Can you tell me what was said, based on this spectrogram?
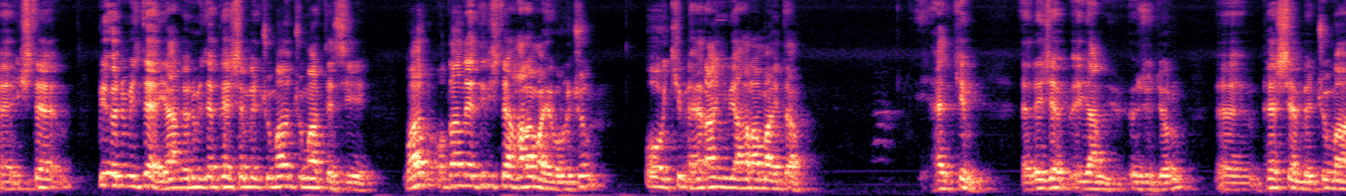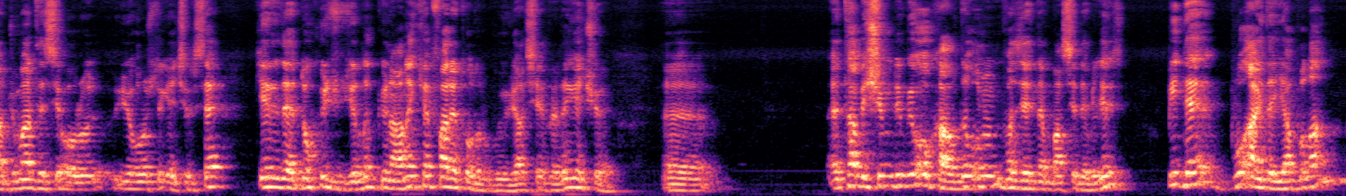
E, işte bir önümüzde yani önümüzde Perşembe, Cuma, Cumartesi var. O da nedir? İşte haram ayı orucu. O kim herhangi bir haram ayda her kim e, Recep e, yani özür diliyorum e, Perşembe, Cuma, Cumartesi oru, oruçlu geçirirse geride 900 yıllık günahına kefaret olur buyuruyor. Şeriflerde geçiyor. E, e, tabi şimdi bir o kaldı. Onun faziletinden bahsedebiliriz. Bir de bu ayda yapılan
